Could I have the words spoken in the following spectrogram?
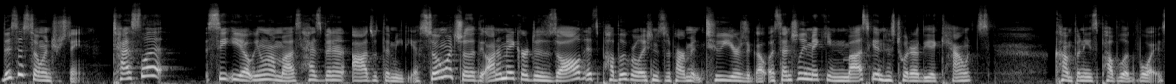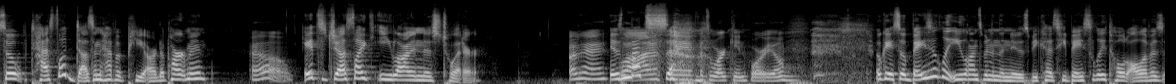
This is so interesting. Tesla CEO Elon Musk has been at odds with the media, so much so that the automaker dissolved its public relations department two years ago, essentially making Musk and his Twitter the accounts company's public voice. So Tesla doesn't have a PR department. oh It's just like Elon and his Twitter. okay Isn't well, that honestly, so- if it's working for you Okay, so basically Elon's been in the news because he basically told all of his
